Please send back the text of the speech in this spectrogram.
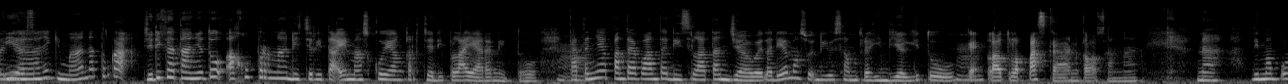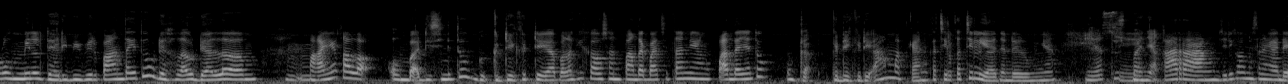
penjelasannya iya. gimana tuh kak jadi katanya tuh aku pernah diceritain masku yang kerja di pelayaran itu hmm. katanya pantai-pantai di selatan Jawa tadi dia masuk di Samudra Hindia gitu hmm. kayak laut lepas kan kalau sana nah 50 mil dari bibir pantai itu udah laut dalam. Hmm. makanya kalau ombak di sini tuh gede-gede apalagi kawasan pantai Pacitan yang pantainya tuh enggak gede-gede amat kan kecil-kecil ya cenderungnya. Iya terus banyak karang. Jadi kalau misalnya ada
